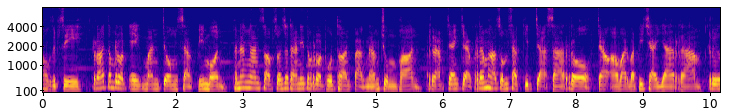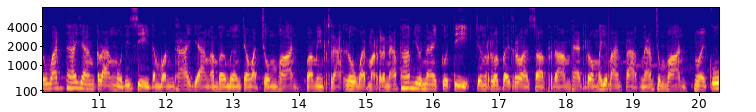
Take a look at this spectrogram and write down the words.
2564 ร้อยตำรวจเอกบรรจงศักดิ์พิมล พนักงานสอบสวนสถานีตำรวจภูธรปากน้ำชุมพร รับแจ้งจากพระมหาสมศักดิ์กิจจสาโร เจ้าอาวาสวัดพิชัยยาราม หรือวัดท่ายางกลางหมู่ที่ 4 ตำบลท่ายางอำเภอเมืองจังหวัดชุมพร ว่ามีพระลูกวัดมรณภาพอยู่ในกุฏิ จึงรถไปตรวจสอบพร้อมแพทย์โรงพยาบาลปากน้ำชุมพร หน่วยกู้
